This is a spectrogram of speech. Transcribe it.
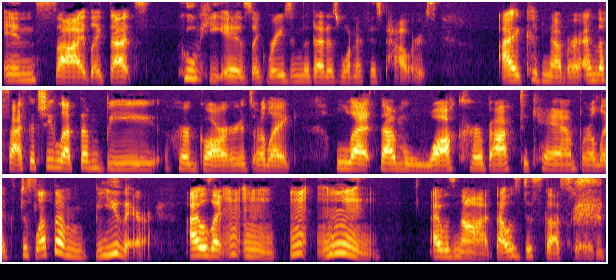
inside. Like that's who he is, like raising the dead is one of his powers. I could never. And the fact that she let them be her guards or like let them walk her back to camp or like just let them be there. I was like, mm mm, mm mm. I was not. That was disgusting.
